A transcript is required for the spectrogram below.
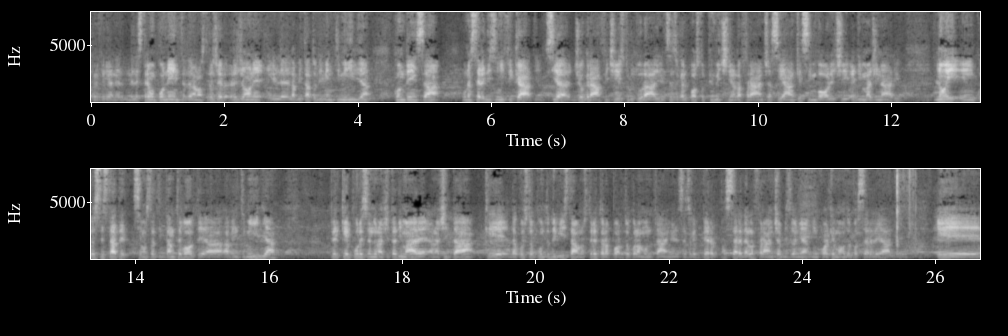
periferia nel, nell'estremo ponente della nostra regione, il, l'abitato di Ventimiglia condensa una serie di significati, sia geografici, strutturali, nel senso che è il posto più vicino alla Francia, sia anche simbolici ed immaginari. Noi in quest'estate siamo stati tante volte a, a Ventimiglia, perché pur essendo una città di mare è una città che da questo punto di vista ha uno stretto rapporto con la montagna, nel senso che per passare dalla Francia bisogna in qualche modo passare le Alpi. E,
